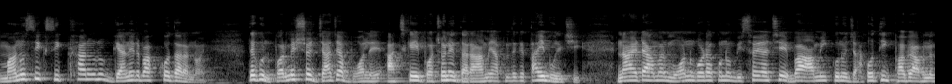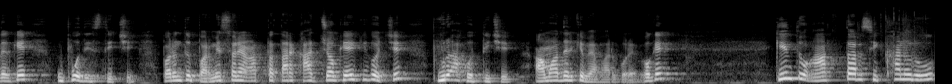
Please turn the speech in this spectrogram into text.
মানসিক শিক্ষানুরূপ জ্ঞানের বাক্য দ্বারা নয়। দেখুন, পরমেশ্বর যা যা বলে আজকে এই বচনের দ্বারা আমি আপনাদেরকে তাই বলছি। না, এটা আমার মন গড়া কোনো বিষয় আছে বা আমি কোনো জাগতিকভাবে আপনাদেরকে উপদেশ দিচ্ছি। পরন্তু পরমেশ্বরের আত্মা তার কার্যকে কী করছে? পুরা করতেছে। আমাদেরকে ব্যবহার করে ওকে কিন্তু আত্মার শিক্ষানুরূপ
